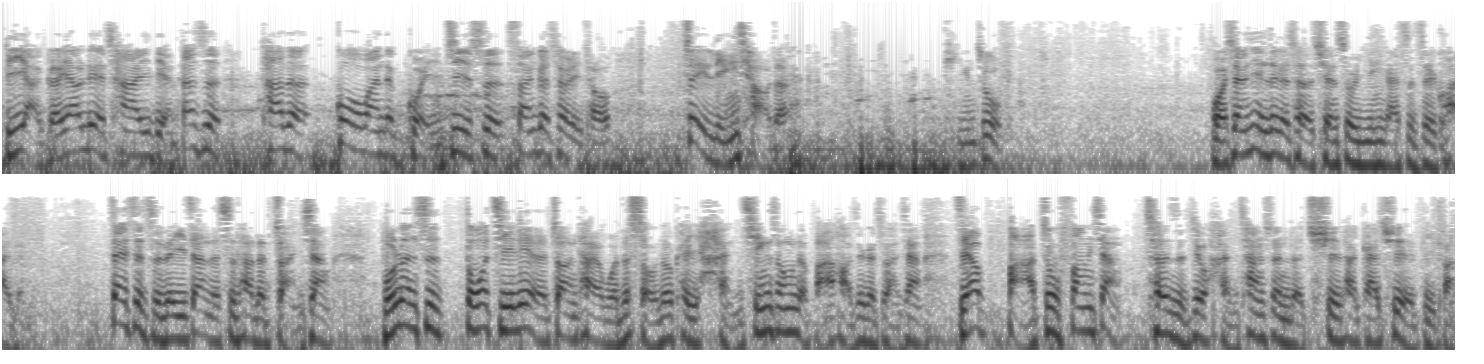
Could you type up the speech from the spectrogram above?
比雅阁要略差一点。但是它的过弯的轨迹是三个车里头最灵巧的。停住。我相信这个车的圈速应该是最快的。再次值得一赞的是它的转向，不论是多激烈的状态，我的手都可以很轻松的把好这个转向，只要把住方向，车子就很畅顺的去它该去的地方。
